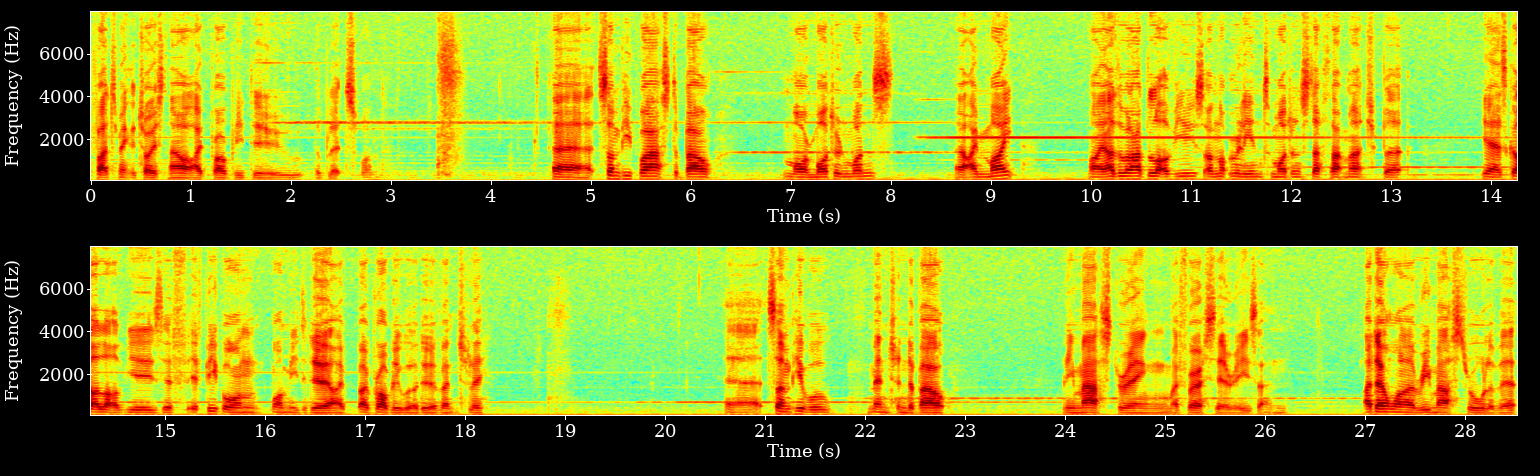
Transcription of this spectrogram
if I had to make the choice now, I'd probably do the Blitz one. Uh, some people asked about more modern ones. Uh, I might. My other one had a lot of views. I'm not really into modern stuff that much, but yeah, it's got a lot of views. If if people want, want me to do it, I, I probably will do eventually. Uh, some people mentioned about remastering my first series and I don't want to remaster all of it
